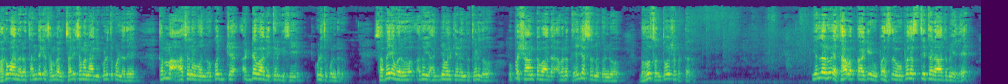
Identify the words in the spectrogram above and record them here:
ಭಗವಾನರು ತಂದೆಗೆ ಸಮ, ಸರಿಸಮನಾಗಿ ಕುಳಿತುಕೊಳ್ಳದೆ ತಮ್ಮ ಆಸನವನ್ನು ಕೊಂಚ ಅಡ್ಡವಾಗಿ ತಿರುಗಿಸಿ ಕುಳಿತುಕೊಂಡರು. ಸಭೆಯವರು ಅದು ಯಾಜ್ಞವಲ್ಕ್ಯರೆಂದು ತಿಳಿದು ಉಪಶಾಂತವಾದ ಅವರ ತೇಜಸ್ಸನ್ನು ಕಂಡು ಬಹು ಸಂತೋಷಪಟ್ಟರು. ಎಲ್ಲರೂ ಯಥಾವತ್ತಾಗಿ ಉಪಸ್, ಉಪಸ್ಥಿತರಾದ ಮೇಲೆ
